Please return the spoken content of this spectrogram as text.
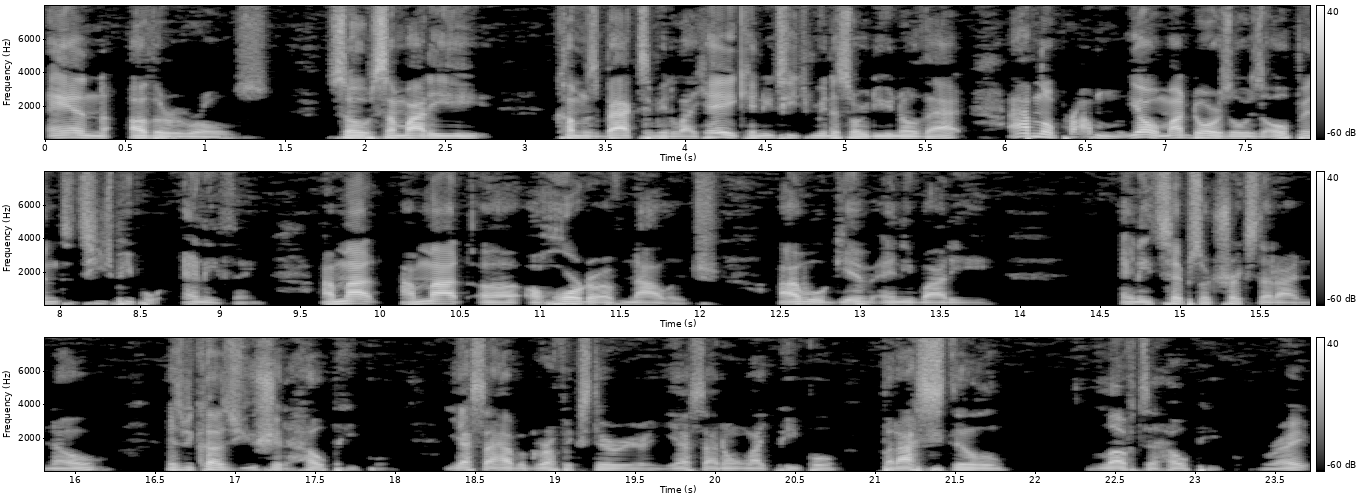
and other roles. So if somebody comes back to me like, "Hey, can you teach me this or do you know that?" I have no problem. Yo, my door is always open to teach people anything. I'm not I'm not a, a hoarder of knowledge. I will give anybody any tips or tricks that I know. It's because you should help people. Yes, I have a gruff exterior. Yes, I don't like people, but I still love to help people, right?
